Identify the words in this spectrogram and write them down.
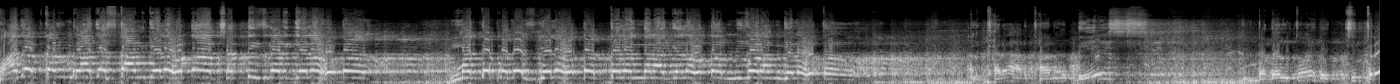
भाजपकडून राजस्थान गेलं होतं छत्तीसगड गेलं होतं मध्य प्रदेश गेलं होतं तेलंगणा गेलं होतं मिझोराम गेलं होतं. आणि खऱ्या अर्थानं देश बदलतोय हे चित्र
